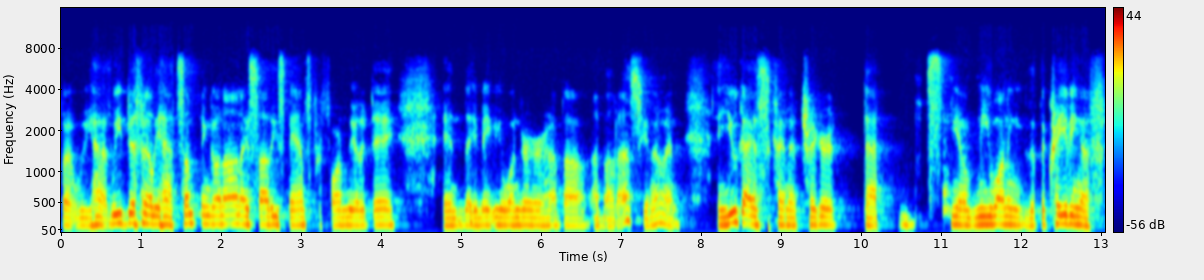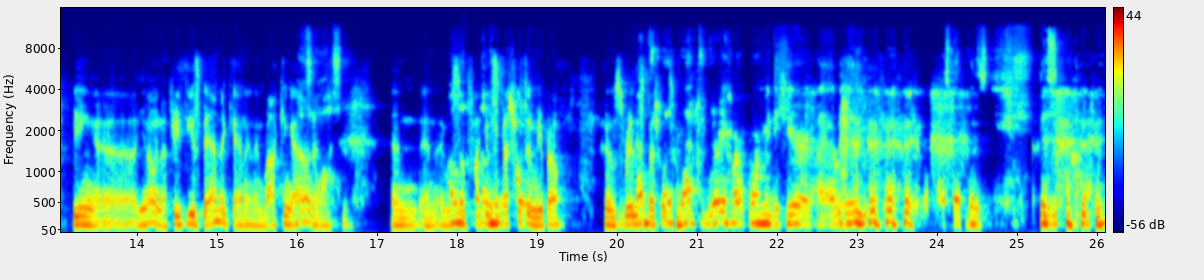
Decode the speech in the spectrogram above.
but we had, we definitely had something going on. I saw these bands perform the other day, and they made me wonder about about us, you know, and and you guys kind of triggered that you know me wanting the, the craving of being uh, you know in a three piece band again and, and rocking out and, awesome. And and it was so fucking special to me, bro. It was really that's, special. That, that's very heartwarming to hear. I, I really because because uh,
